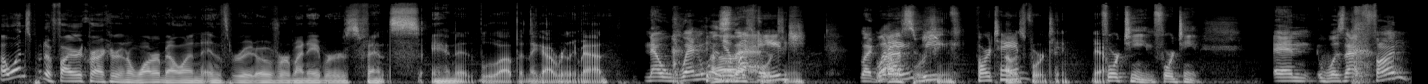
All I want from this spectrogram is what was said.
I once put a firecracker in a watermelon and threw it over my neighbor's fence, and it blew up, and they got really mad. Now, when was Yeah, what that? age? Like What last age? week? 14? I was 14. Yeah. 14, 14. And was that fun?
